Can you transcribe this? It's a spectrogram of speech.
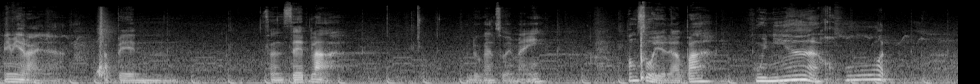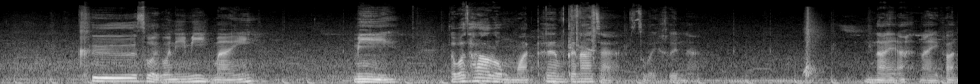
ไม่มีอะไรนะจะเป็นซันเซ็ตล่ะ ดูกันสวยไหม ต้องสวยอยู่แล้วปะหุยเนี่ย โคตร คือสวยกว่านี้มีอีกไหม มี แต่ว่าถ้าเราลงมอดเพิ่มก็น่าจะสวยขึ้นนะไหนอะไหนก่อน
